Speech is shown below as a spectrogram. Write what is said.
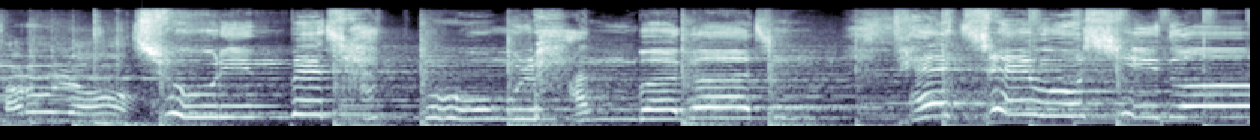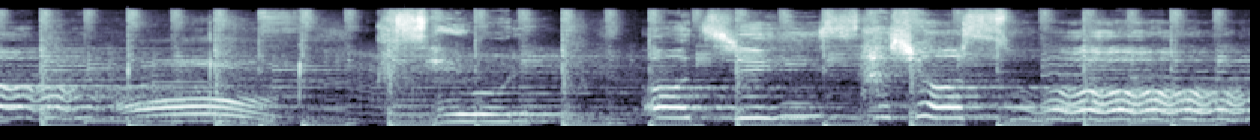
잘 어울려. 줄인 배 잡고 물 한 바가지 대채우시던 오. 그 세월을 어찌 사셨어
